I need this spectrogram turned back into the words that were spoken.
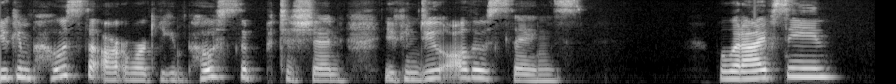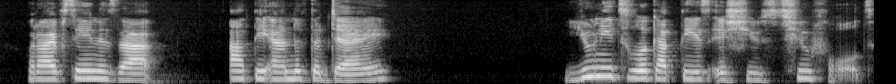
You can post the artwork, you can post the petition, you can do all those things. But what I've seen, what I've seen is that at the end of the day, you need to look at these issues twofold.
